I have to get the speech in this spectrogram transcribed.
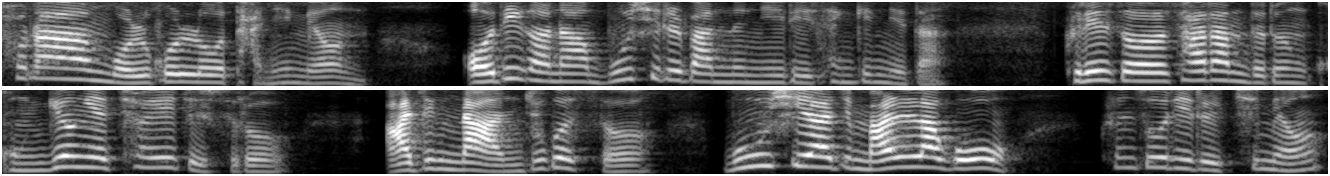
초라한 몰골로 다니면 어디 가나 무시를 받는 일이 생깁니다. 그래서 사람들은 공경에 처해질수록 아직 나 안 죽었어. 무시하지 말라고 큰 소리를 치며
